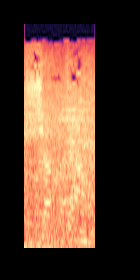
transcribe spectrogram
Shut down.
